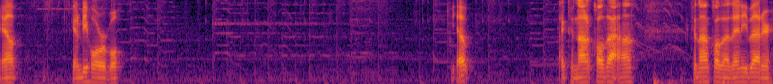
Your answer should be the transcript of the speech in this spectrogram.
Yep. It's gonna be horrible. Yep. I could not have called that, huh? Could not have called that any better.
